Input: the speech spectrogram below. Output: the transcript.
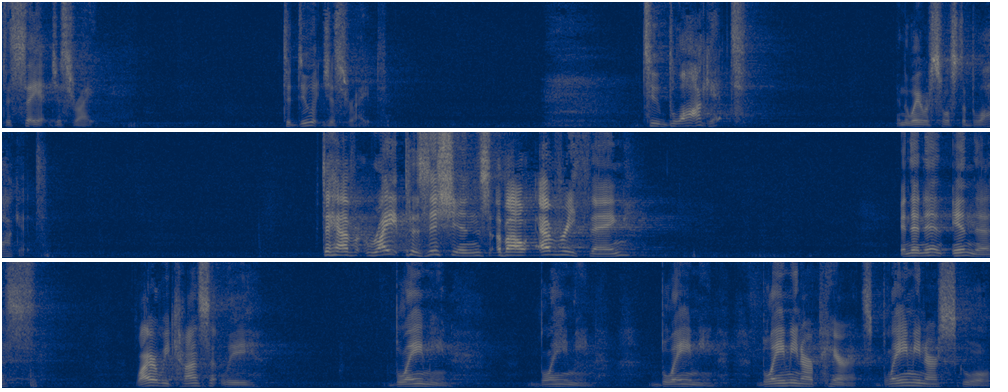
to say it just right, to do it just right, to blog it in the way we're supposed to blog it, to have right positions about everything. And then in, in this, why are we constantly blaming, blaming, blaming? blaming our parents, blaming our school,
